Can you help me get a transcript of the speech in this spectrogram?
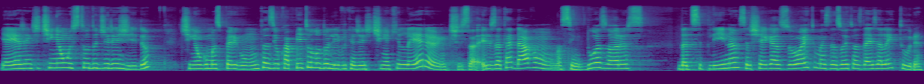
E aí a gente tinha um estudo dirigido tinha algumas perguntas e o capítulo do livro que a gente tinha que ler antes, eles até davam, assim, duas horas da disciplina, você chega às oito, mas das oito às dez é leitura.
